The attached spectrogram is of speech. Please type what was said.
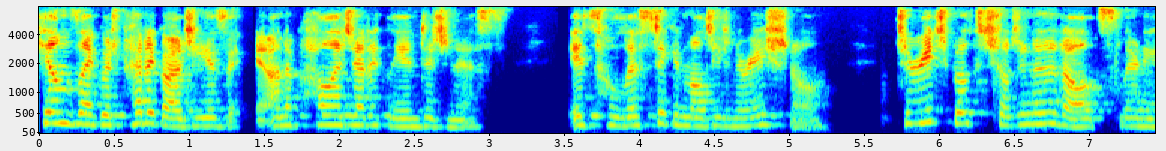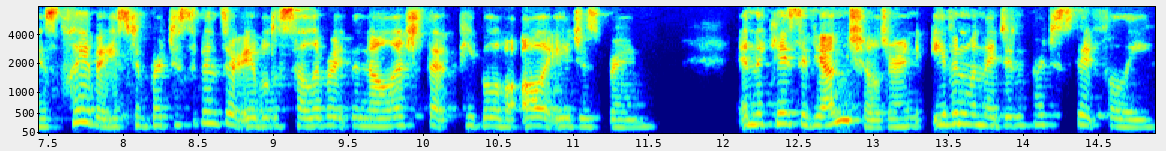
KILN's language pedagogy is unapologetically Indigenous. It's holistic and multi generational. To reach both children and adults, learning is play based, and participants are able to celebrate the knowledge that people of all ages bring. In the case of young children, even when they didn't participate fully,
